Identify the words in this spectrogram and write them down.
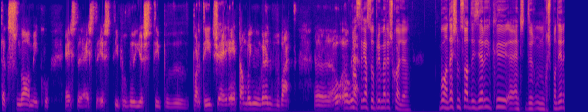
taxonómico este, este, este, tipo, de, este tipo de partidos é, é também um grande debate. Uh, Qual seria a sua primeira escolha? Bom, deixa-me só dizer-lhe que, antes de me responder,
